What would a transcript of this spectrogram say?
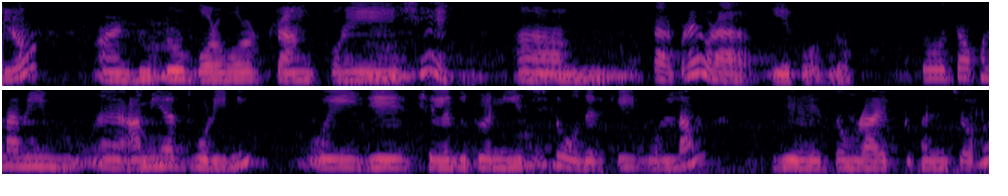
এলো দুটো বড় বড় ট্রাঙ্ক করে এসে তারপরে ওরা ইয়ে করল। তো তখন আমি আমি আর ধরিনি। ওই যে ছেলে দুটো নিয়ে এসেছিল, ওদেরকেই বললাম যে, তোমরা একটুখানি চলো,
